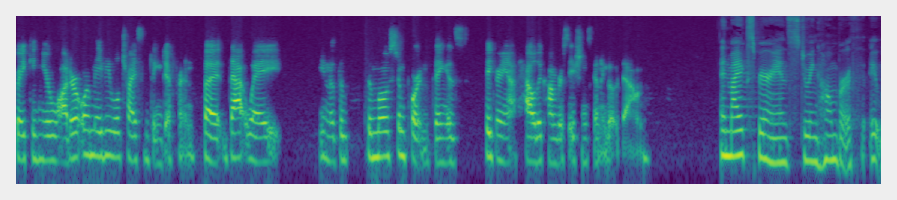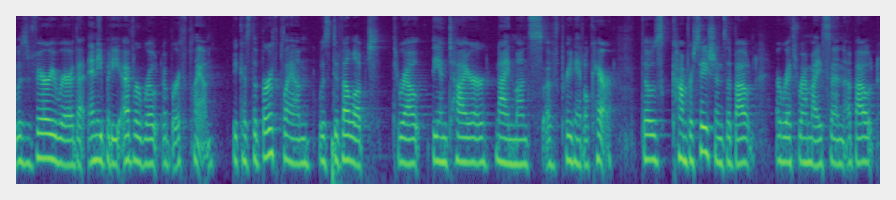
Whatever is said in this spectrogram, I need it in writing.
breaking your water, or maybe we'll try something different. But that way, you know the the most important thing is figuring out how the conversation is going to go down. In my experience doing home birth, it was very rare that anybody ever wrote a birth plan because the birth plan was developed throughout the entire nine months of prenatal care. Those conversations about erythromycin, about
